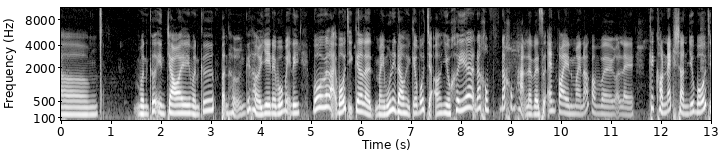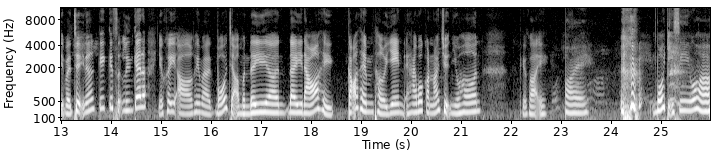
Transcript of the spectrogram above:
uh, mình cứ enjoy mình cứ tận hưởng cái thời gian này bố mẹ đi. Bố với lại bố chỉ kêu là mày muốn đi đâu thì kêu bố chở. Nhiều khi á nó không nó không hẳn là về sự an toàn mà nó còn về gọi là cái connection giữa bố chị và chị nữa cái cái sự liên kết đó nhiều khi uh, khi mà bố chở mình đi uh, đây đó thì có thêm thời gian để hai bố con nói chuyện nhiều hơn. Kiểu vậy. Rồi. Bố chị siêu quá ha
